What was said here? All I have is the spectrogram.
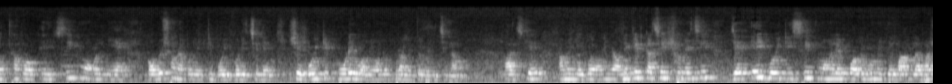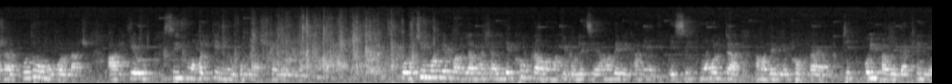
অধ্যাপক এই ছিটমহল নিয়ে গবেষণা করে একটি বই করেছিলেন। সেই বইটি পড়েও আমি অনুপ্রাণিত হয়েছিলাম। আজকে আমি আমি অনেকের কাছেই শুনেছি যে এই বইটি শিখ মহলের পটভূমিতে বাংলা ভাষার প্রথম উপন্যাস, আর কেউ শিখ মহলকে নিয়ে উপন্যাস করেনি পশ্চিমবঙ্গের বাংলা ভাষার লেখকরাও আমাকে বলেছে, আমাদের এখানে এই শিখ মহলটা আমাদের লেখকরা ঠিক ওইভাবে দেখেননি,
